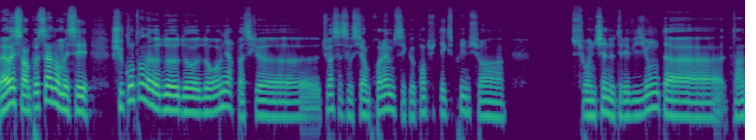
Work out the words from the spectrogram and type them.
Bah ouais, c'est un peu ça. Non, mais c'est, je suis content de, de, de, revenir parce que tu vois, ça c'est aussi un problème, c'est que quand tu t'exprimes sur un, sur une chaîne de télévision, tu as, un,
